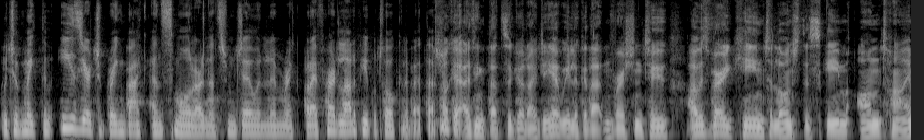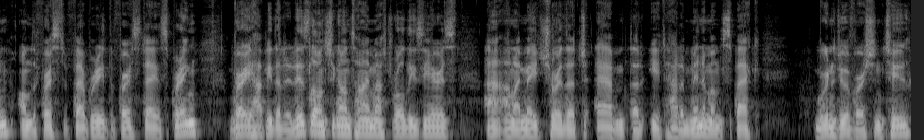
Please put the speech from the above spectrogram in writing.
which would make them easier to bring back and smaller? And that's from Joe in Limerick. But I've heard a lot of people talking about that. Okay, I think that's a good idea. We look at that in version two. I was very keen to launch the scheme on time on the 1st of February, the first day of spring. Very happy that it is launching on time after all these years. Uh, and I made sure that, um, that it had a minimum spec. We're going to do a version two.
